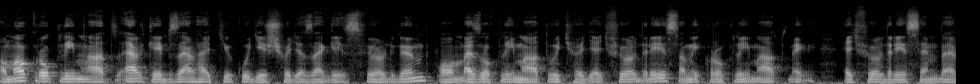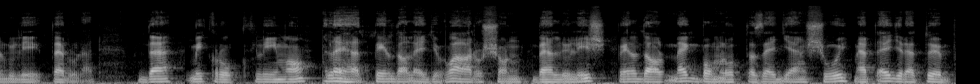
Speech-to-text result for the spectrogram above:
A makroklímát elképzelhetjük úgy is, hogy az egész földgömb, a mezoklímát úgy, hogy egy földrész, a mikroklímát meg egy földrészen belüli terület de mikroklíma lehet például egy városon belül is. Például megbomlott az egyensúly, mert egyre több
